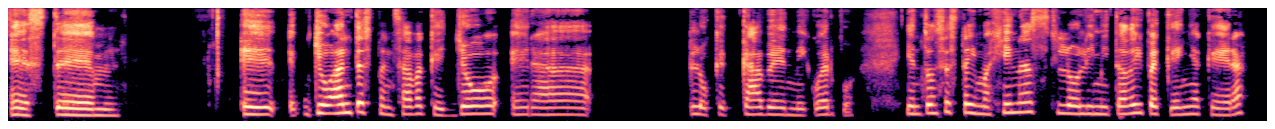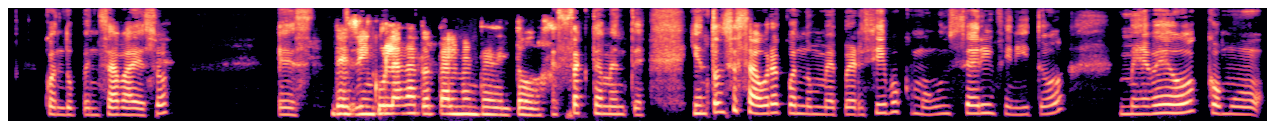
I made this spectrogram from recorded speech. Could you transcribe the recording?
Este, eh, yo antes pensaba que yo era lo que cabe en mi cuerpo. Y entonces te imaginas lo limitada y pequeña que era cuando pensaba eso. Es, Desvinculada totalmente del todo. Exactamente. Y entonces ahora cuando me percibo como un ser infinito, me veo como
